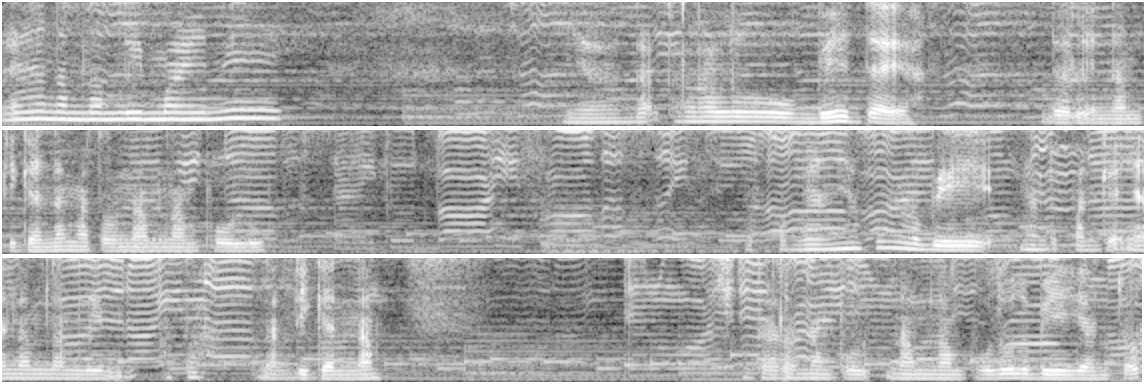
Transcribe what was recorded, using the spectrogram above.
Eh 665 ini ya nggak terlalu beda ya dari 636 atau 660 performanya pun lebih mantepan kayaknya 665 apa 636 sementara 60, 660 lebih hancur.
